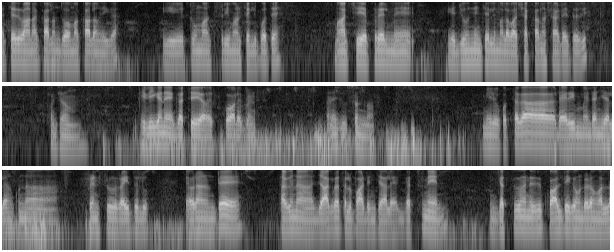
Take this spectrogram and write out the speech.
వచ్చేది వానాకాలం దోమకాలం ఇక. ఈ టూ మంత్స్ త్రీ మంత్స్ వెళ్ళిపోతే మార్చి ఏప్రిల్ మే ఇక జూన్ నుంచి వెళ్ళి మళ్ళీ వర్షాకాలం స్టార్ట్ అవుతుంది. కొంచెం హెవీగానే గచ్చే వేసుకోవాలి ఫ్రెండ్స్ అని చూస్తున్నాం. మీరు కొత్తగా డైరీ మెయింటైన్ చేయాలనుకున్న ఫ్రెండ్స్ రైతులు ఎవరైనా ఉంటే తగిన జాగ్రత్తలు పాటించాలి. గచ్చు మెయిన్ గచ్చు అనేది క్వాలిటీగా ఉండడం వల్ల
